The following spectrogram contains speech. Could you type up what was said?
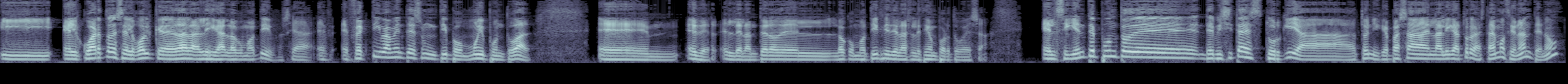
Y el cuarto es el gol que le da la Liga al Lokomotiv. O sea, ef- efectivamente es un tipo muy puntual. Eh, Eder, el delantero del Lokomotiv y de la selección portuguesa. El siguiente punto de, de visita es Turquía, Tony. ¿Qué pasa en la Liga Turca? Está emocionante, ¿no?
